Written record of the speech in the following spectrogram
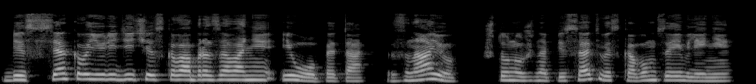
без всякого юридического образования и опыта, знаю, что нужно писать в исковом заявлении.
